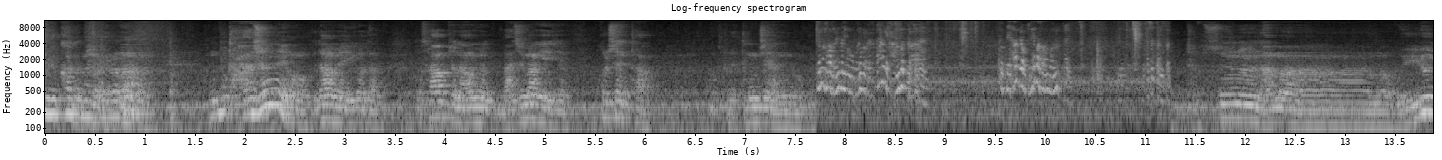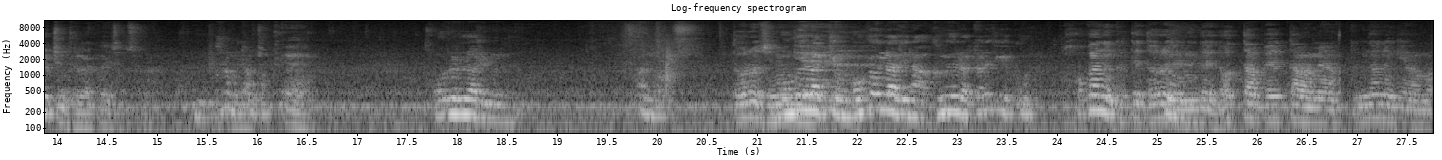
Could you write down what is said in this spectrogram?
유카드면 들어가. 네. 공부 다 하셨네요. 그 다음에 이거 다또 사업자 나오면 마지막에 이제 콜센터 어플에 등재하는 거고. 접수는 아마, 아마 월요일쯤 들어갈 거예요, 접수가. 음, 그럼 좀 좋게. 예. 월요일 날이면 한 떨어지는 목요일 날게 지금 목요일 날이나 금요일 날 떨어지겠고. 허가는 그때 떨어지는데 넣었다 뺐다 하면 끝나는 게 아마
